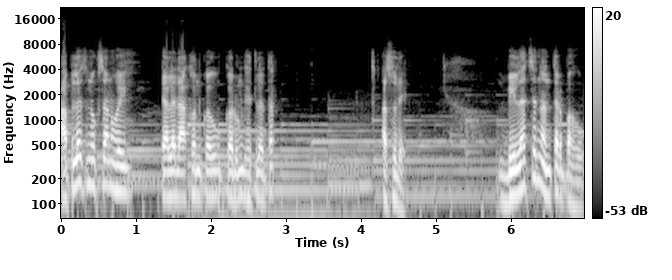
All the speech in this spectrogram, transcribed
आपलंच नुकसान होईल त्याला दाखल करून घेतलं तर? असू दे. बिलाचं नंतर पाहू.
